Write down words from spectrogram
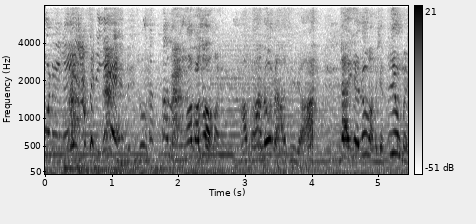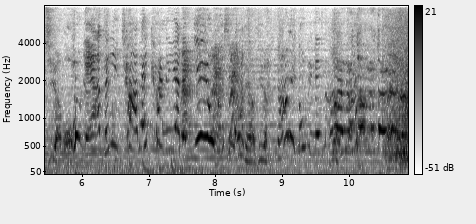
ငါဘာလို့မှာလဲငါဘာလို့လာစီရာနိုင်တယ်လို့မှမဖြစ်ပြုံးမရှိတာဗောဟုတ်တယ်အသတိချလိုက်ခံနေရတယ်ပြေးဦးမရှိဟုတ်တယ်ဟာစီရာဒါတွေတုံးနေနေတော့တော့တော့တော့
